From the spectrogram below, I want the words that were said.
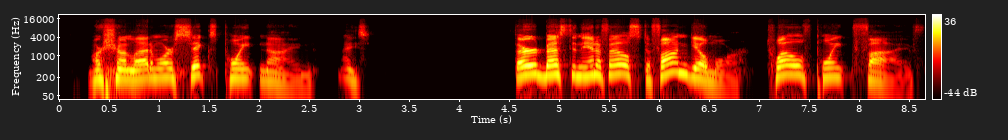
Marshon Lattimore, 6.9. Nice. Third best in the NFL, Stephon Gilmore, 12.5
